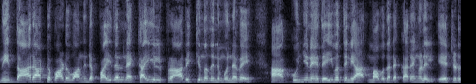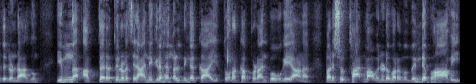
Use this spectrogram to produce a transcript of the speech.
നീ താരാട്ട് പാടുവാൻ നിന്റെ പൈതലിനെ കയ്യിൽ പ്രാപിക്കുന്നതിന് മുന്നവേ ആ കുഞ്ഞിനെ ദൈവത്തിന്റെ ആത്മാവ് തന്റെ കരങ്ങളിൽ ഏറ്റെടുത്തിട്ടുണ്ടാകും. ഇന്ന് അത്തരത്തിലുള്ള ചില അനുഗ്രഹങ്ങൾ നിങ്ങൾക്കായി തുറക്കപ്പെടാൻ പോവുകയാണ്. പരിശുദ്ധാത്മാവിനോട് പറയുന്നു നിന്റെ ഭാവി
